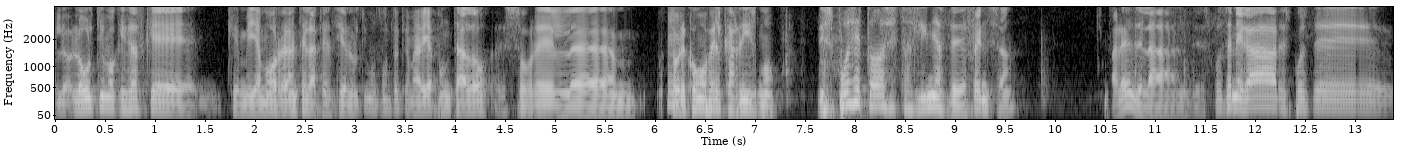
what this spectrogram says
lo, último quizás que, que, me llamó realmente la atención, el último punto que me había apuntado sobre, el, sobre hmm. cómo ve el carnismo. Después de todas estas líneas de defensa, ¿vale? De la, después de negar, después de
